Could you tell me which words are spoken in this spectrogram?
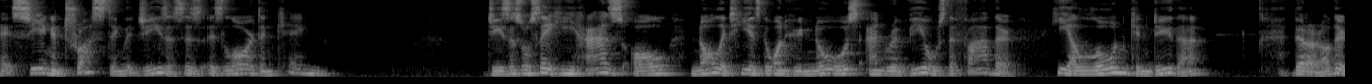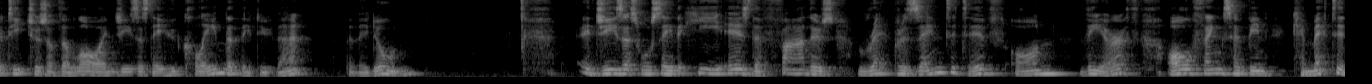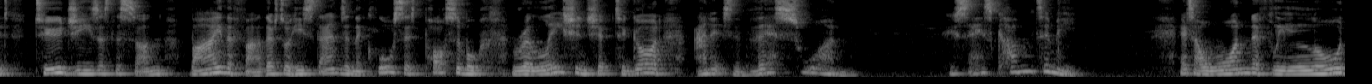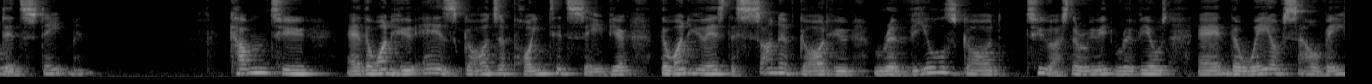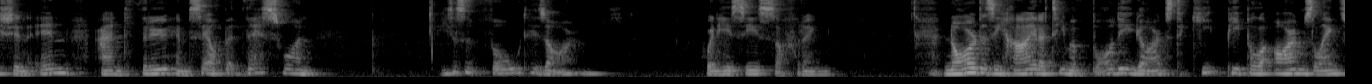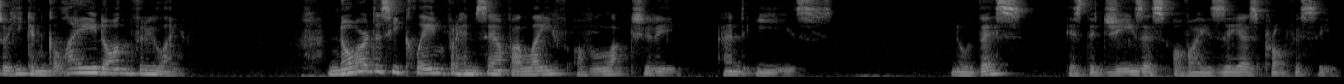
uh, seeing and trusting that Jesus is, is Lord and King. Jesus will say he has all knowledge. He is the one who knows and reveals the Father. He alone can do that. There are other teachers of the law in Jesus' day who claim that they do that, but they don't. Jesus will say that he is the Father's representative on the earth. All things have been committed to Jesus the Son by the Father, so he stands in the closest possible relationship to God. And it's this one who says, Come to me. It's a wonderfully loaded statement. Come to uh, the one who is God's appointed Saviour, the one who is the Son of God, who reveals God to us, that re- reveals uh, the way of salvation in and through Himself. But this one, He doesn't fold His arms when He sees suffering. Nor does he hire a team of bodyguards to keep people at arm's length so he can glide on through life nor does he claim for himself a life of luxury and ease. No, this is the Jesus of Isaiah's prophecy.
